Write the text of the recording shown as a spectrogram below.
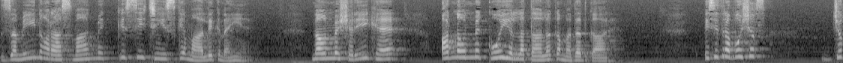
زمین اور آسمان میں کسی چیز کے مالک نہیں ہے نہ ان میں شریک ہے اور نہ ان میں کوئی اللہ تعالی کا مددگار ہے۔ اسی طرح وہ شخص جو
